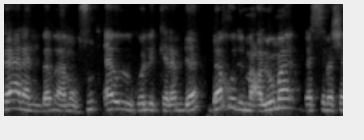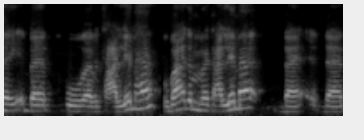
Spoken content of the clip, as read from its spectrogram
فعلا ببقى مبسوط قوي وكل الكلام ده. باخد المعلومة بس بشي... ب... وبتعلمها وبعد ما بتعلمها ب... ب...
